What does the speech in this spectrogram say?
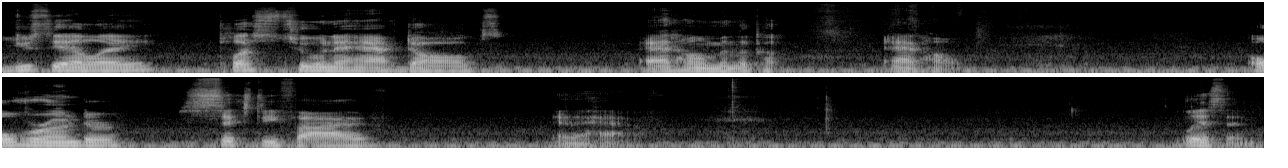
UCLA plus two and a half dogs at home in the at home. Over under 65 and a half. Listen,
